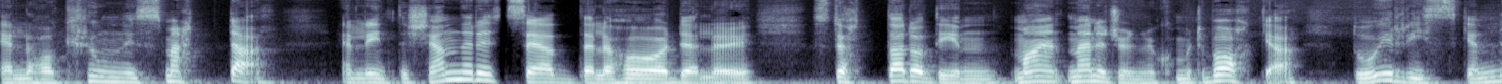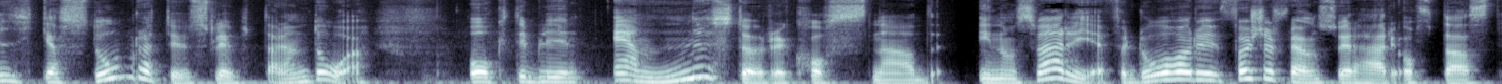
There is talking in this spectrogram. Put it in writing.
eller har kronisk smärta eller inte känner dig sedd eller hörd eller stöttad av din manager när du kommer tillbaka, då är risken lika stor att du slutar ändå. Och det blir en ännu större kostnad inom Sverige, för då har du först och främst så är det här oftast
